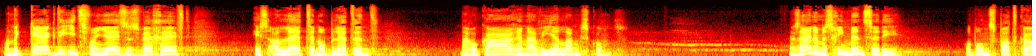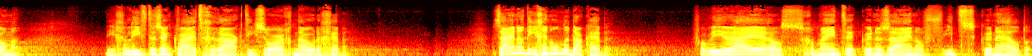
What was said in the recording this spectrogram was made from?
Want een kerk die iets van Jezus weggeeft, is alert en oplettend naar elkaar en naar wie er langskomt. Er zijn er misschien mensen die op ons pad komen, die geliefden zijn kwijtgeraakt, die zorg nodig hebben. Zijn er die geen onderdak hebben, voor wie wij er als gemeente kunnen zijn of iets kunnen helpen?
